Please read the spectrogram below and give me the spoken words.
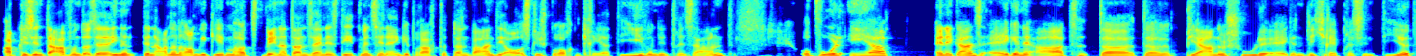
abgesehen davon, dass er ihnen den anderen Raum gegeben hat, wenn er dann seine Statements hineingebracht hat, dann waren die ausgesprochen kreativ und interessant, obwohl er eine ganz eigene Art der, der Pianoschule eigentlich repräsentiert.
